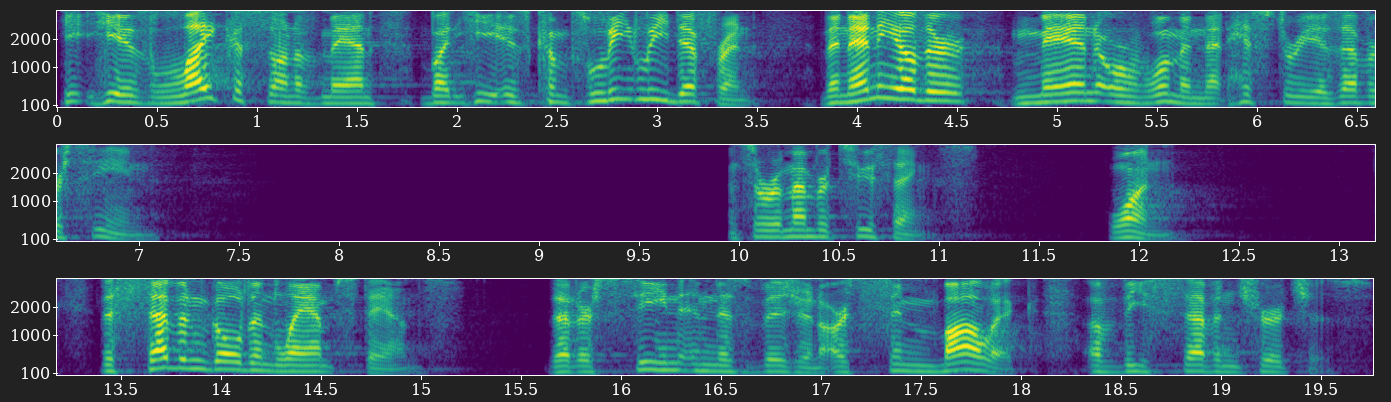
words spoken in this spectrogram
He, he is like a son of man, but he is completely different than any other man or woman that history has ever seen. And so remember two things. One, the seven golden lampstands that are seen in this vision are symbolic of these seven churches.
